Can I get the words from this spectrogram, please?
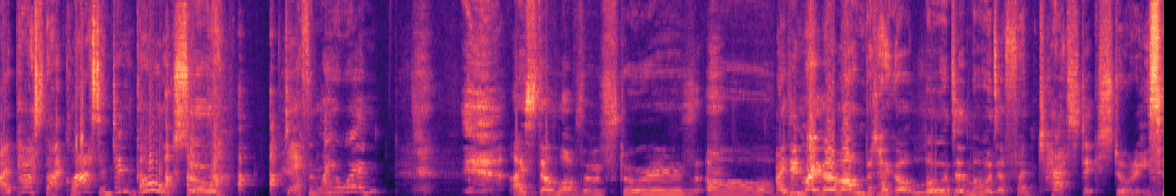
I passed that class and didn't go, so definitely a win. I still love those stories. Oh. I didn't work there long, but I got loads and loads of fantastic stories.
